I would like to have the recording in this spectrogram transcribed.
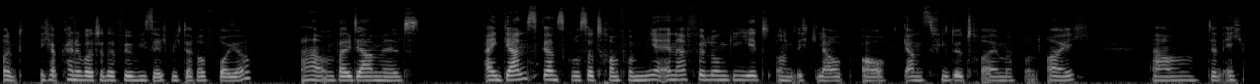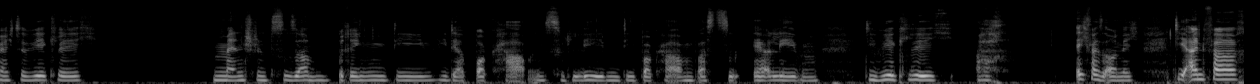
Und ich habe keine Worte dafür, wie sehr ich mich darauf freue, ähm, weil damit ein ganz, ganz großer Traum von mir in Erfüllung geht und ich glaube auch ganz viele Träume von euch. Ähm, denn ich möchte wirklich Menschen zusammenbringen, die wieder Bock haben zu leben, die Bock haben, was zu erleben, die wirklich, ach, ich weiß auch nicht, die einfach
